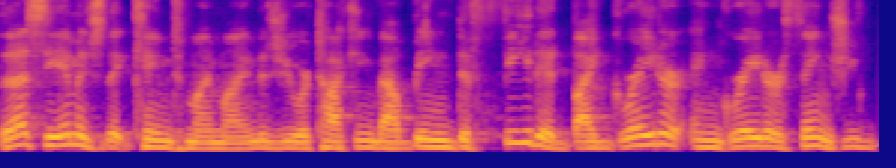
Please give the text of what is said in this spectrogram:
That's the image that came to my mind as you were talking about being defeated by greater and greater things. You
